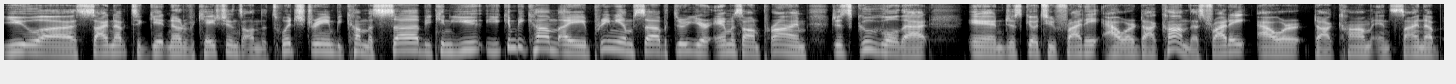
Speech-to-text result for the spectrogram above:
you uh, sign up to get notifications on the Twitch stream. Become a sub. You can you you can become a premium sub through your Amazon Prime. Just Google that and just go to FridayHour.com. That's FridayHour.com and sign up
